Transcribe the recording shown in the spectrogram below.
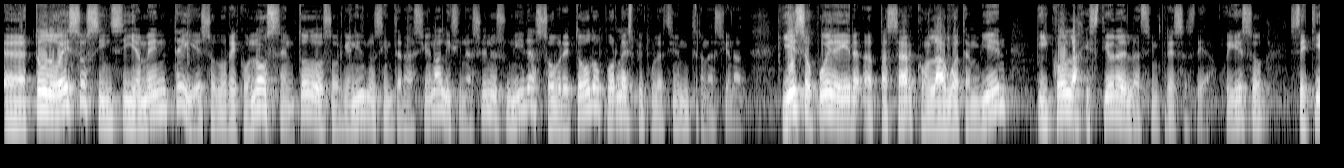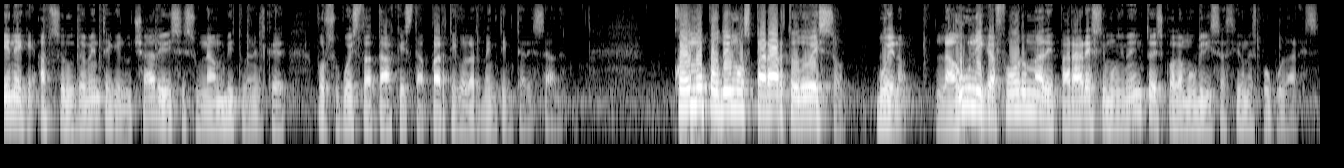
eh, todo eso sencillamente, y eso lo reconocen todos los organismos internacionales y Naciones Unidas, sobre todo por la especulación internacional. Y eso puede ir a pasar con el agua también y con la gestión de las empresas de agua. Y eso se tiene que absolutamente que luchar y ese es un ámbito en el que, por supuesto, ATAC está particularmente interesada. ¿Cómo podemos parar todo eso? Bueno, la única forma de parar ese movimiento es con las movilizaciones populares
